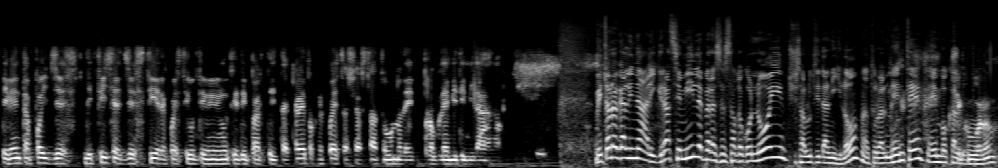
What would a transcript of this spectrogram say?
diventa poi gest- difficile gestire questi ultimi minuti di partita. Credo che questo sia stato uno dei problemi di Milano. Vittorio Gallinari, grazie mille per essere stato con noi. Ci saluti Danilo, naturalmente, e in bocca al lupo. Sicuro.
